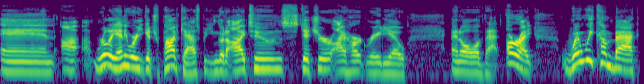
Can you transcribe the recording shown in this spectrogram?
and uh, really anywhere you get your podcast, but you can go to iTunes, Stitcher, iHeartRadio, and all of that. All right. When we come back,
